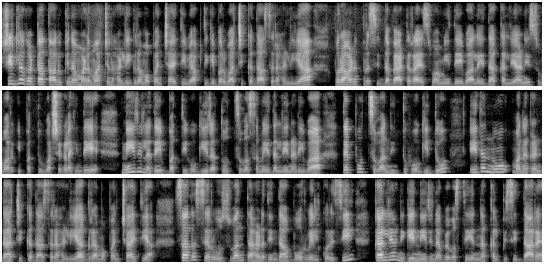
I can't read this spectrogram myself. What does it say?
ಶಿಡ್ಲಘಟ್ಟ ತಾಲೂಕಿನ ಮಳಮಾಚನಹಳ್ಳಿ ಗ್ರಾಮ ಪಂಚಾಯಿತಿ ವ್ಯಾಪ್ತಿಗೆ ಬರುವ ಚಿಕ್ಕದಾಸರಹಳ್ಳಿಯ ಪುರಾಣ ಪ್ರಸಿದ್ಧ ಬ್ಯಾಟರಾಯಸ್ವಾಮಿ ದೇವಾಲಯದ ಕಲ್ಯಾಣಿ ಸುಮಾರು ಇಪ್ಪತ್ತು ವರ್ಷಗಳ ಹಿಂದೆಯೇ ನೀರಿಲ್ಲದೆ ಬತ್ತಿ ಹೋಗಿ ರಥೋತ್ಸವ ಸಮಯದಲ್ಲಿ ನಡೆಯುವ ತೆಪ್ಪೋತ್ಸವ ನಿಂತು ಹೋಗಿದ್ದು, ಇದನ್ನು ಮನಗಂಡ ಚಿಕ್ಕದಾಸರಹಳ್ಳಿಯ ಗ್ರಾಮ ಪಂಚಾಯಿತಿಯ ಸದಸ್ಯರು ಸ್ವಂತ ಹಣದಿಂದ ಬೋರ್ವೆಲ್ ಕೊರೆಸಿ ಕಲ್ಯಾಣಿಗೆ ನೀರಿನ ವ್ಯವಸ್ಥೆಯನ್ನ ಕಲ್ಪಿಸಿದ್ದಾರೆ.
